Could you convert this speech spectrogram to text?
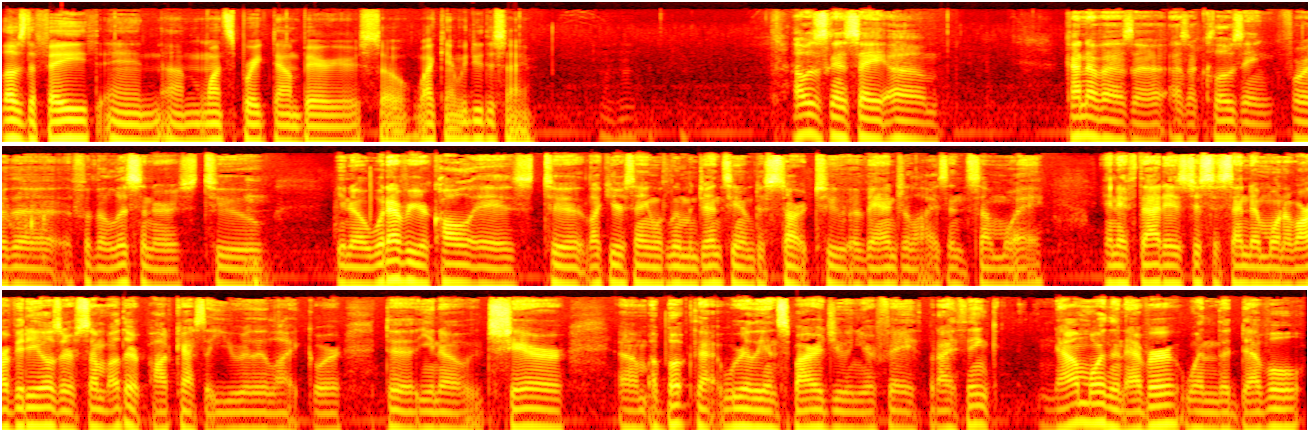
loves the faith, and um, wants to break down barriers. So why can't we do the same? Mm-hmm. I was just gonna say, um, kind of as a as a closing for the for the listeners to. You know, whatever your call is to, like you're saying with Lumen Gentium, to start to evangelize in some way. And if that is just to send them one of our videos or some other podcast that you really like, or to, you know, share um, a book that really inspired you in your faith. But I think now more than ever, when the devil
